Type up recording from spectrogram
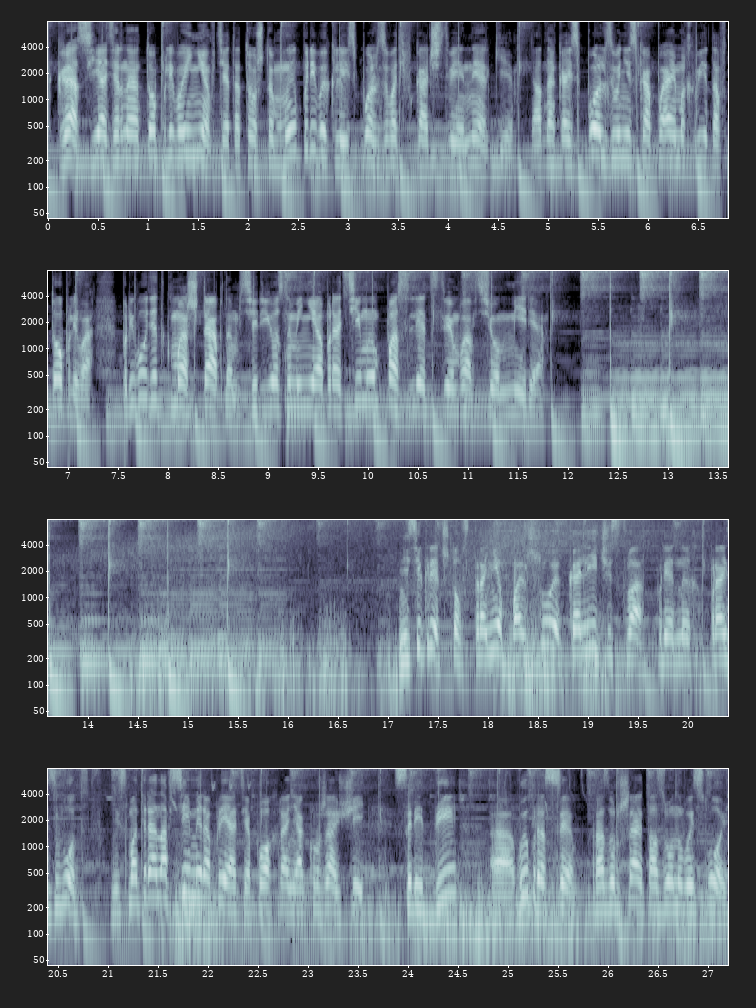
газ, ядерное топливо и нефть – это то, что мы привыкли использовать в качестве энергии. Однако использование ископаемых видов топлива приводит к масштабным, серьезным и необратимым последствиям во всем мире. Не секрет, что в стране большое количество вредных производств. Несмотря на все мероприятия по охране окружающей среды, э, выбросы разрушают озоновый слой,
